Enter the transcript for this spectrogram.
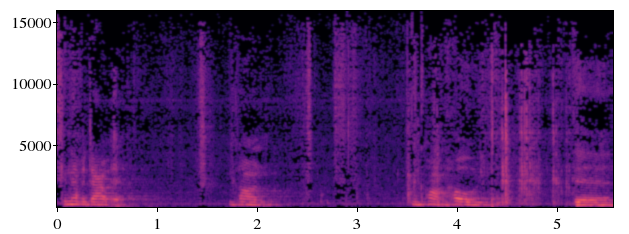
You can never doubt it. You can't. You can't hold the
